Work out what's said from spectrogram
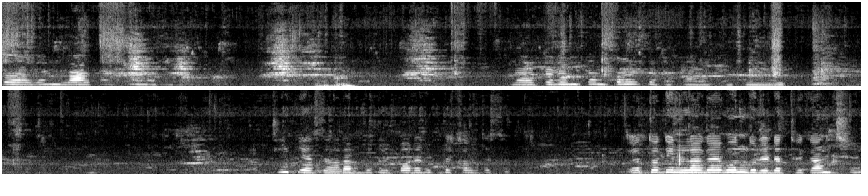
ঠিক আছে, ওরা বিকেল পরে দিকতে চলতেছে। এতদিন লাগায় বন্ধুর, এটার থেকে আনছে।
